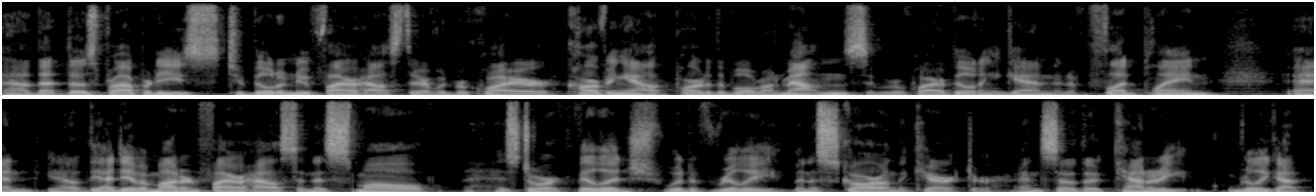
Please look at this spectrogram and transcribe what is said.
uh, that those properties to build a new firehouse there would require carving out part of the Bull Run Mountains. It would require building again in a floodplain. And you know the idea of a modern firehouse in this small historic village would have really been a scar on the character. And so the county really got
